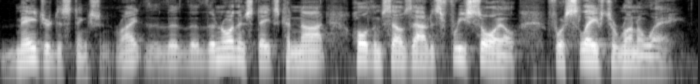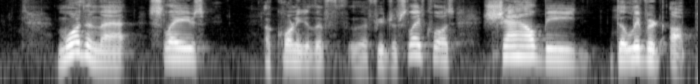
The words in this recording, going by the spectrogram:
major distinction, right? The, the, the northern states cannot hold themselves out as free soil for slaves to run away. More than that, slaves according to the, the Fugitive Slave Clause, shall be delivered up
